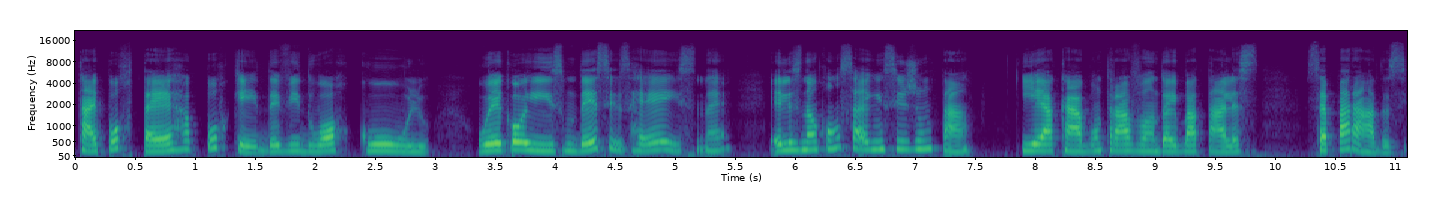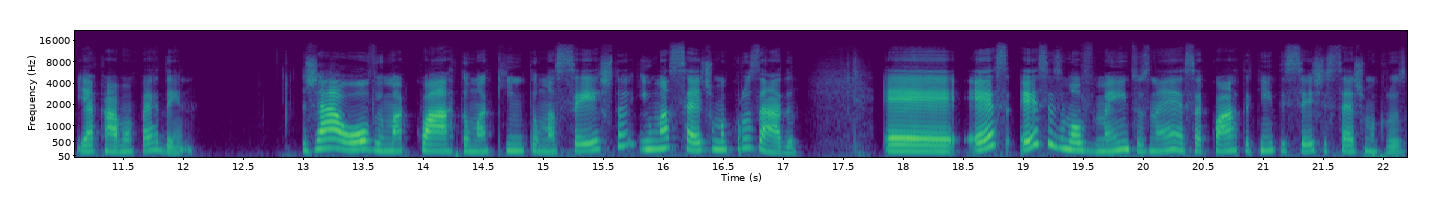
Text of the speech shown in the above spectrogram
cai por terra, porque devido ao orgulho, o egoísmo desses reis, né, eles não conseguem se juntar e acabam travando aí batalhas separadas e acabam perdendo. Já houve uma quarta, uma quinta, uma sexta e uma sétima cruzada. É, esses movimentos, né, essa quarta, quinta sexta e sétima cruz,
